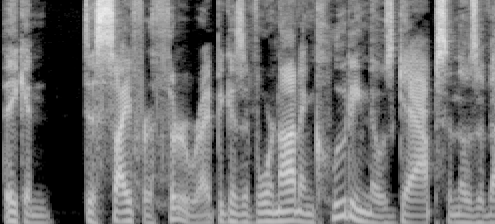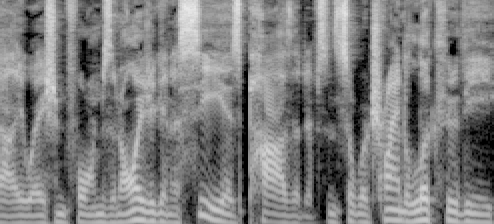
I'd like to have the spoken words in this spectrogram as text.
they can decipher through, right? Because if we're not including those gaps in those evaluation forms, then all you're going to see is positives. And so we're trying to look through the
